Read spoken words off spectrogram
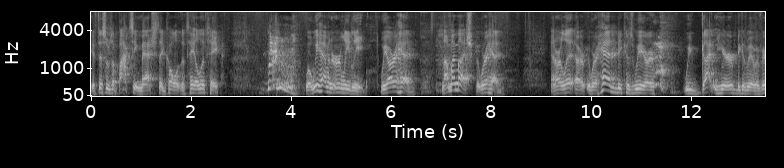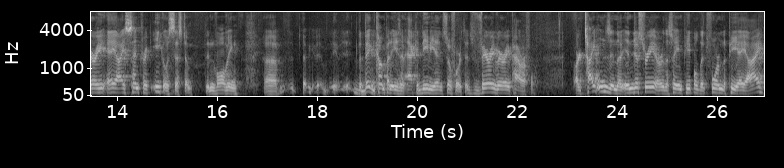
If this was a boxing match, they'd call it the tale of the tape. well, we have an early lead. We are ahead. Not by much, but we're ahead. And our, our, we're ahead because we are, we've gotten here because we have a very AI-centric ecosystem involving uh, the big companies and academia and so forth. It's very, very powerful. Our titans in the industry are the same people that form the PAI,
